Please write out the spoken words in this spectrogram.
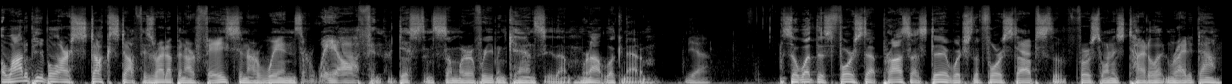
a lot of people, our stuck stuff is right up in our face, and our winds are way off in the distance somewhere if we even can see them. We're not looking at them. Yeah. So, what this four step process did, which the four steps, the first one is title it and write it down.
